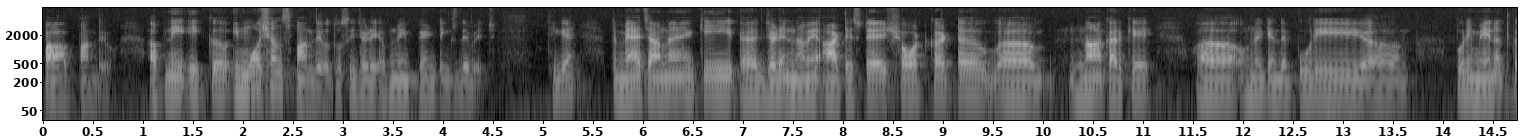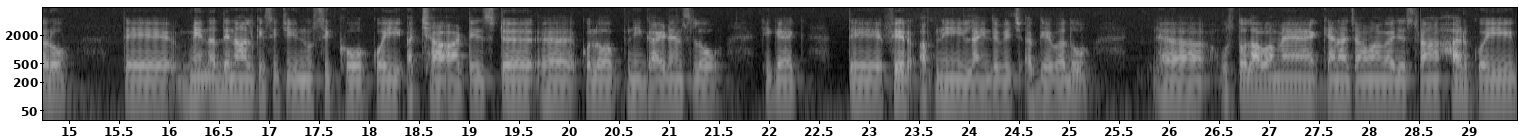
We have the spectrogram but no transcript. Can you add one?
ਭਾਵ ਪਾਉਂਦੇ ਹੋ, ਆਪਣੀ ਇੱਕ ਇਮੋਸ਼ਨਸ ਪਾਉਂਦੇ ਹੋ ਤੁਸੀਂ ਜਿਹੜੇ ਆਪਣੀ ਪੇਂਟਿੰਗਸ ਦੇ ਵਿੱਚ, ਠੀਕ ਹੈ? ਤੇ ਮੈਂ ਚਾਹੁੰਦਾ ਹੈ ਕਿ ਜਿਹੜੇ ਨਵੇਂ ਆਰਟਿਸਟ ਹੈ ਸ਼ਾਰਟਕਟ ਨਾ ਕਰਕੇ ਉਹਨੇ ਕਹਿੰਦੇ ਪੂਰੀ ਪੂਰੀ ਮਿਹਨਤ ਕਰੋ ਤੇ ਮਿਹਨਤ ਦੇ ਨਾਲ ਕਿਸੇ ਚੀਜ਼ ਨੂੰ ਸਿੱਖੋ, ਕੋਈ ਅੱਛਾ ਆਰਟਿਸਟ ਕੋਲੋਂ ਆਪਣੀ ਗਾਈਡੈਂਸ ਲਓ, ਠੀਕ ਹੈ, ਤੇ ਫਿਰ ਆਪਣੀ ਲਾਈਨ ਦੇ ਵਿੱਚ ਅੱਗੇ ਵਧੋ। ਉਸ ਤੋਂ ਇਲਾਵਾ ਮੈਂ ਕਹਿਣਾ ਚਾਹਾਂਗਾ ਜਿਸ ਤਰ੍ਹਾਂ ਹਰ ਕੋਈ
